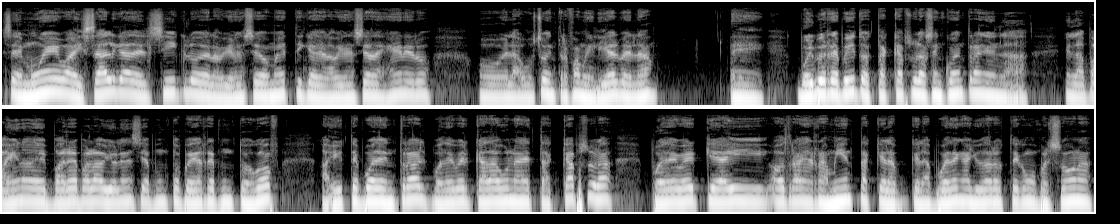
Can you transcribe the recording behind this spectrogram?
se mueva y salga del ciclo de la violencia doméstica, de la violencia de género o el abuso intrafamiliar, ¿verdad? Eh, vuelvo y repito, estas cápsulas se encuentran en la, en la página de pareparalaviolencia.pr.gov. Ahí usted puede entrar, puede ver cada una de estas cápsulas, puede ver que hay otras herramientas que la, que la pueden ayudar a usted como persona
